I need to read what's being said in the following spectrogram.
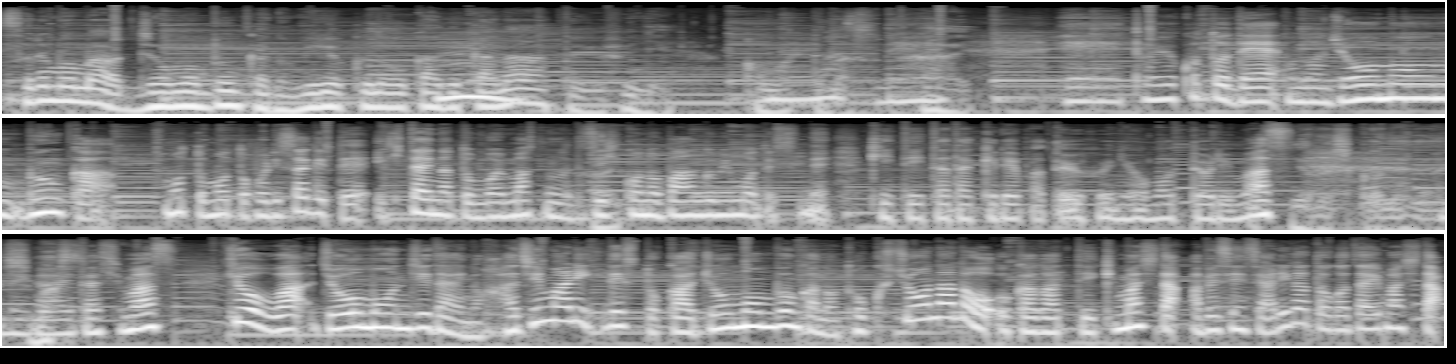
それもまあ縄文文化の魅力のおかげかなというふうに思ってます。うん、ますね、はいえー、ということでこの縄文文化もっともっと掘り下げていきたいなと思いますので、はい、ぜひこの番組もですね聞いていただければというふうに思っております。よろしくお願いします。お願いいたします。今日は縄文時代の始まりですとか縄文文化の特徴などを伺っていきました。安倍先生ありがとうございました。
